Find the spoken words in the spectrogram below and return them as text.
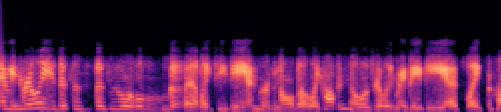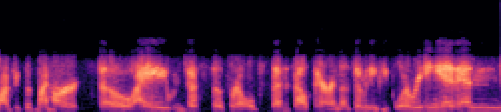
I mean, really, this is this is a little bit like TV and personal, but like Coffin Hill is really my baby. It's like the project of my heart. So I'm just so thrilled that it's out there and that so many people are reading it and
